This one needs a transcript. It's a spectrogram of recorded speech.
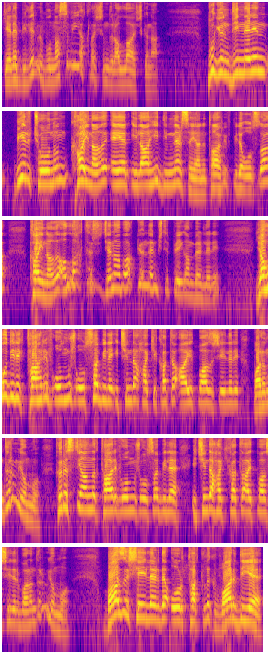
gelebilir mi? Bu nasıl bir yaklaşımdır Allah aşkına? Bugün dinlerin birçoğunun kaynağı eğer ilahi dinlerse yani tahrif bile olsa kaynağı Allah'tır. Cenab-ı Hak göndermiştir peygamberleri. Yahudilik tahrif olmuş olsa bile içinde hakikate ait bazı şeyleri barındırmıyor mu? Hristiyanlık tarif olmuş olsa bile içinde hakikate ait bazı şeyleri barındırmıyor mu? Bazı şeylerde ortaklık var diye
